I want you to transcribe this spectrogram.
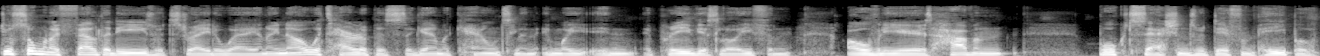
just someone I felt at ease with straight away. And I know with therapists, again with counselling in my in a previous life and over the years, having booked sessions with different people,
